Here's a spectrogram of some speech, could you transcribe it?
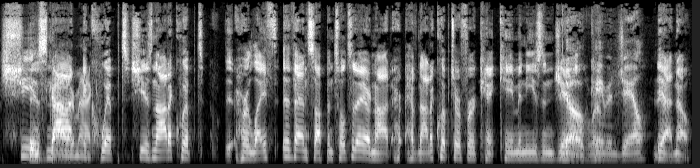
she than is Skylar not Mack. equipped. She is not equipped. Her life events up until today are not have not equipped her for Ca- Caymanese in jail. No, came in jail. Yeah, no.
